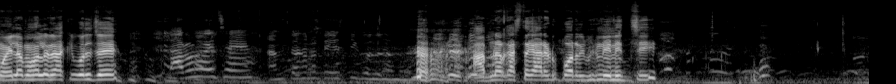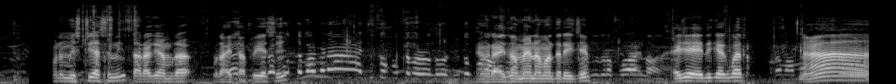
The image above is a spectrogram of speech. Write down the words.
মহিলা মহলেরা কি বলছে। দারুণ হয়েছে। আমি তো এখনও টেস্টই করলাম। আপনার কাছ থেকে আর একটু পর রিভিউ নিয়ে নিচ্ছি। এখনও মিষ্টি আসেনি তার আগে আমরা রায়তা পেয়েছি। হ্যাঁ, রায়তা ম্যান আমাদের এই যে। এই যে এদিকে একবার। হ্যাঁ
